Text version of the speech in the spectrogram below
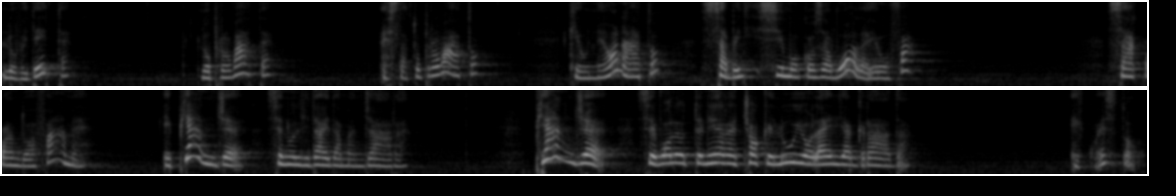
Lo vedete? Lo provate? È stato provato che un neonato sa benissimo cosa vuole lo fa. Sa quando ha fame e piange se non gli dai da mangiare. Piange se vuole ottenere ciò che lui o lei gli aggrada. E questo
